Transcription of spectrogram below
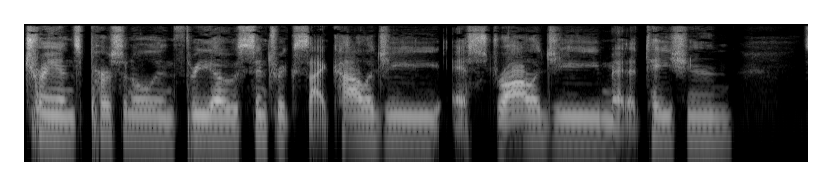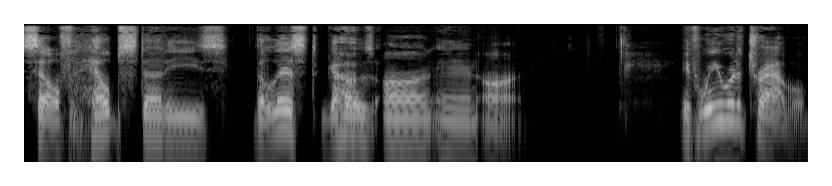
transpersonal and theocentric psychology, astrology, meditation, self help studies. The list goes on and on. If we were to travel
